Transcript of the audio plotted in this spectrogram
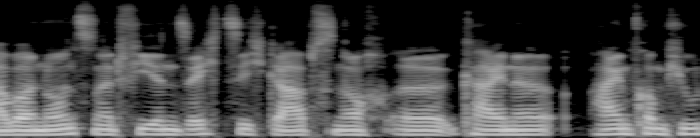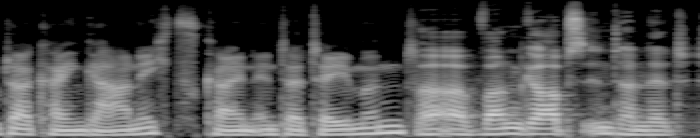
aber 1964 gab es noch äh, keine Heimcomputer, kein gar nichts, kein Entertainment. Ab wann gab es Internet?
